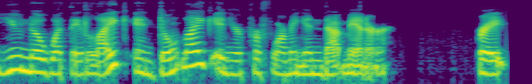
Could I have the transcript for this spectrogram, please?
you know what they like and don't like and you're performing in that manner, right?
